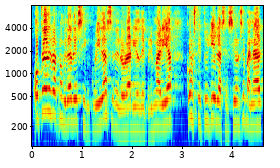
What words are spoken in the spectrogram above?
Otra de las novedades incluidas en el horario de primaria constituye la sesión semanal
